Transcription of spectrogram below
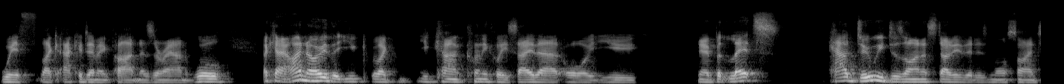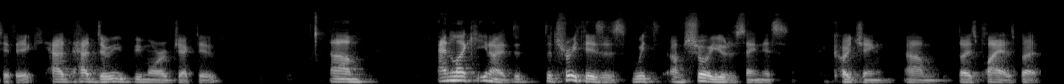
with like academic partners around well okay i know that you like you can't clinically say that or you you know but let's how do we design a study that is more scientific? How, how do we be more objective? Um and like you know the, the truth is is with i'm sure you'd have seen this coaching um those players but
